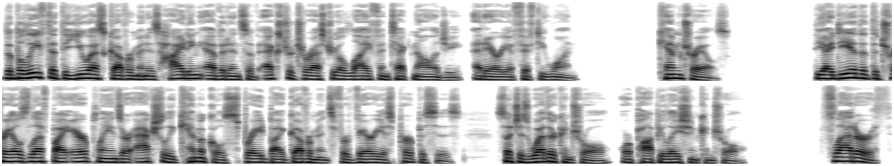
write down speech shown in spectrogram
The belief that the U.S. government is hiding evidence of extraterrestrial life and technology at Area 51. Chemtrails. The idea that the trails left by airplanes are actually chemicals sprayed by governments for various purposes, such as weather control or population control. Flat Earth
